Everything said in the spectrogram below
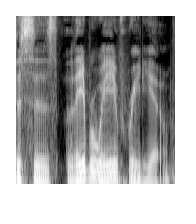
This is Labor Wave Radio.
